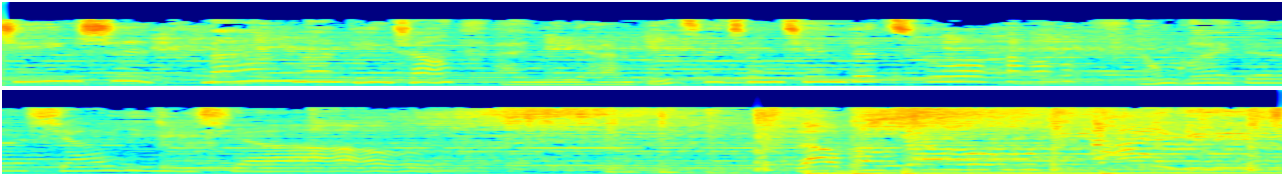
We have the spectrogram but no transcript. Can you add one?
心事慢慢品尝，很遗憾彼此从前的错好，痛快的笑一笑。老朋友，爱与愁，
